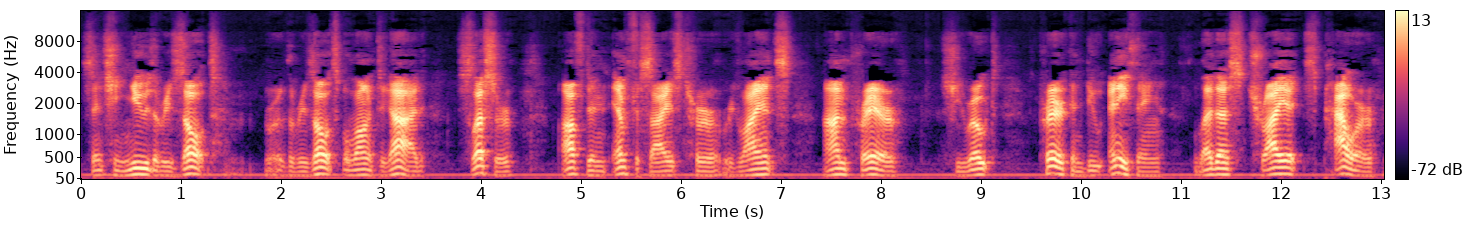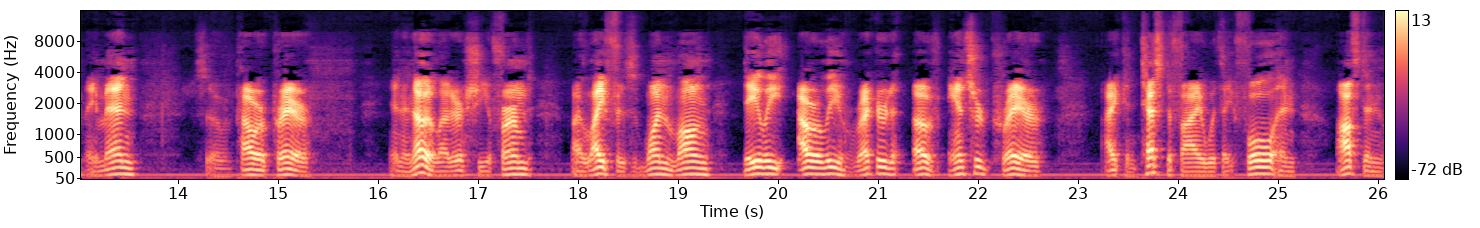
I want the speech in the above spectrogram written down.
Since she knew the result, the results belonged to God, Slessor often emphasized her reliance on prayer. She wrote, Prayer can do anything. Let us try its power. Amen. So, power of prayer. In another letter, she affirmed, My life is one long, daily, hourly record of answered prayer. I can testify with a full and often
